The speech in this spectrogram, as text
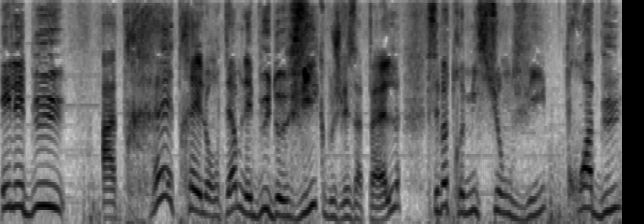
Et les buts à très très long terme, les buts de vie, comme je les appelle, c'est votre mission de vie, trois buts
